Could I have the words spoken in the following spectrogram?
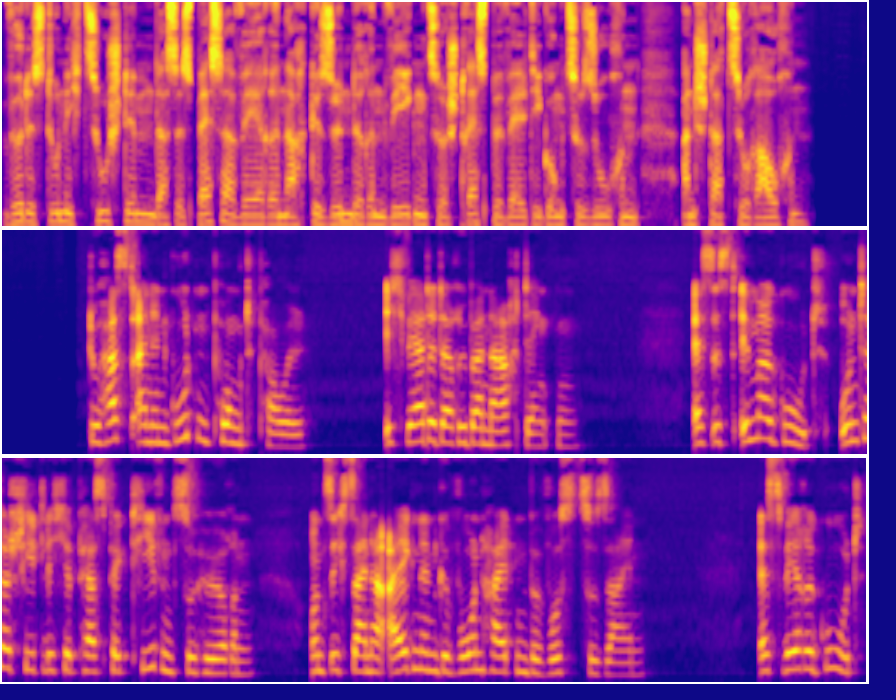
Würdest du nicht zustimmen, dass es besser wäre, nach gesünderen Wegen zur Stressbewältigung zu suchen, anstatt zu rauchen? Du hast einen guten Punkt, Paul. Ich werde darüber nachdenken. Es ist immer gut, unterschiedliche Perspektiven zu hören und sich seiner eigenen Gewohnheiten bewusst zu sein. Es wäre gut,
